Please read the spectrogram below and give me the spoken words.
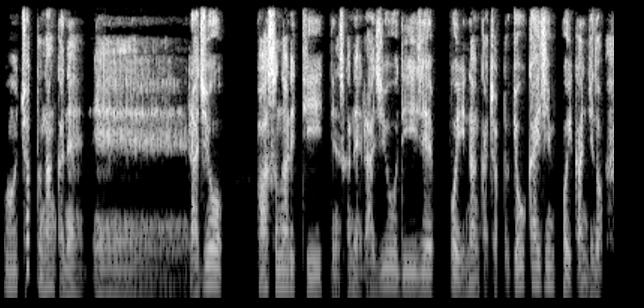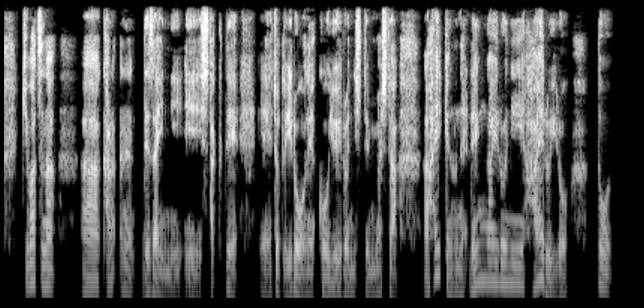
うん、ちょっとなんかね、えー、ラジオパーソナリティっていうんですかね、ラジオ DJ っぽい、なんかちょっと業界人っぽい感じの奇抜なあからデザインにしたくて、えー、ちょっと色をね、こういう色にしてみました。背景のね、レンガ色に映える色と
